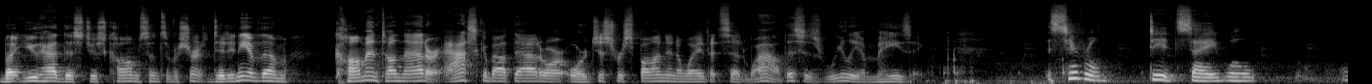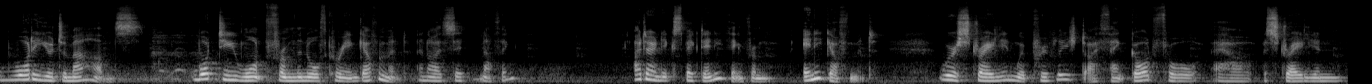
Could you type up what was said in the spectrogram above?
But you had this just calm sense of assurance. Did any of them comment on that or ask about that or, or just respond in a way that said, wow, this is really amazing? Several did say, well, what are your demands? What do you want from the North Korean government? And I said, nothing. I don't expect anything from any government. We're Australian, we're privileged. I thank God for our Australian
